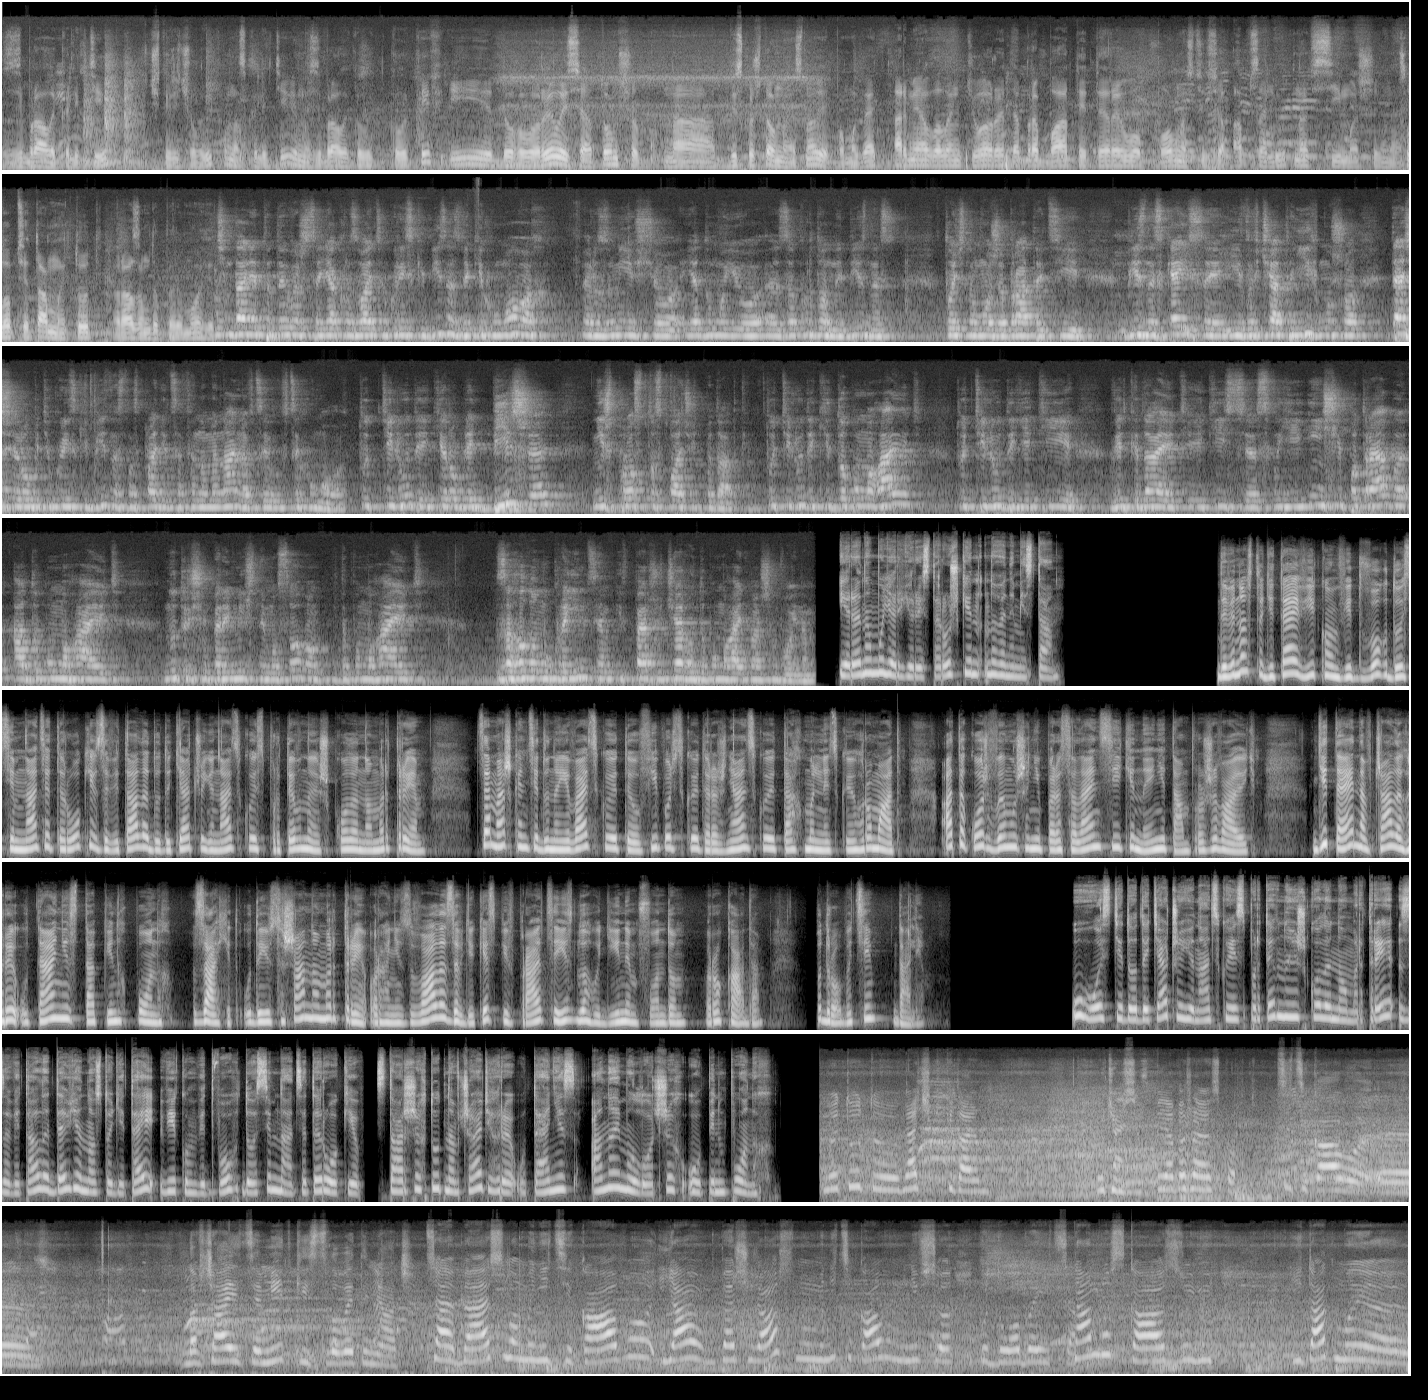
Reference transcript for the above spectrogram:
зібрали колектив. Чотири чоловіка у нас в колективі. Ми зібрали колектив і договорилися о том, щоб на безкоштовній основі допомагати. Армія, волонтери, добробати, ТРО, повністю все, абсолютно всі машини. Хлопці там, ми тут разом до перемоги. Чим далі ти дивишся, як розвивається український бізнес, в яких умовах, розумієш, що я думаю, е, закордонний бізнес точно може брати ці бізнес-кейси і вивчати їх, тому що те, що робить український бізнес, насправді це феноменально в цих, в цих умовах. Тут ті люди, які роблять більше, ніж просто сплачують податки. Тут ті люди, які допомагають, тут ті люди, які відкидають якісь е, свої інші потреби, а допомагають внутрішньопереміщеним особам, допомагають загалом українцям і в першу чергу допомагають нашим воїнам. Ірина Муляр, Юрій Старушкін. Новини міста. 90 дітей віком від 2 до 17 років завітали до дитячо-юнацької спортивної школи номер 3 Це мешканці Дунаєвецької, Теофіпольської, Дорожнянської та Хмельницької громад, а також вимушені переселенці, які нині там проживають. Дітей навчали гри у теніс та пінг-понг. Захід у ДЮСШ США номер 3 організували завдяки співпраці із благодійним фондом Рокада. Подробиці далі. У гості до дитячо-юнацької спортивної школи номер 3 завітали 90 дітей віком від 2 до 17 років. Старших тут навчають гри у теніс, а наймолодших у пінг-понг. Ми тут е, м'ячики кидаємо. Учимося. Я бажаю спорт. Це цікаво. Навчається міткість ловити м'яч. Це весело, мені цікаво. Я перший раз, ну мені цікаво, мені все подобається. Нам розказують. І так ми, е,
